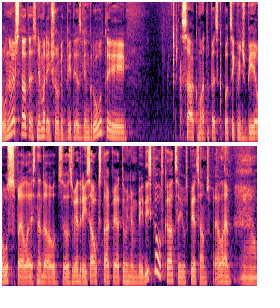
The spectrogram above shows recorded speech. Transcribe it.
universitātēs, viņam arī šogad bija diezgan grūti. Sākumā, tāpēc, ka pat cik viņš bija uzspēlējis nedaudz Zviedrijas augstākajā, tad viņam bija diskvalifikācija uz piecām spēlēm. Jā.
